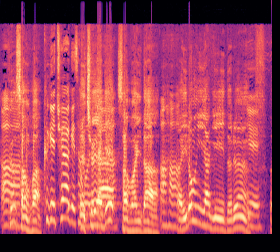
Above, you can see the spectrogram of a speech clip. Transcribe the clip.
아. 그 상황. 그게 최악의 상황이다. 최악의 상황이다. 아, 이런 이야기들은 어,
